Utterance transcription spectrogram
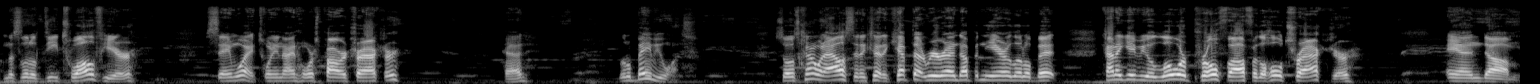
on this little D12 here, same way, 29 horsepower tractor had little baby ones. So it's kind of what Allis did. It kept that rear end up in the air a little bit, kind of gave you a lower profile for the whole tractor, and um,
